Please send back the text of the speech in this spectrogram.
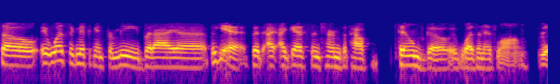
So, it was significant for me, but I uh but yeah, but I, I guess in terms of how films go, it wasn't as long. Right.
